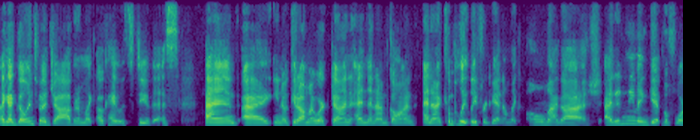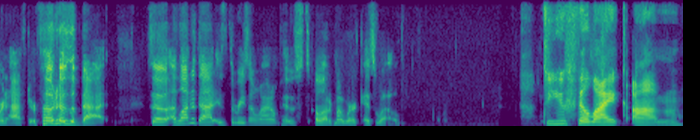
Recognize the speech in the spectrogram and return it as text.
like i go into a job and i'm like okay let's do this and I, you know, get all my work done and then I'm gone and I completely forget. I'm like, oh my gosh, I didn't even get before and after photos of that. So a lot of that is the reason why I don't post a lot of my work as well. Do you feel like um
